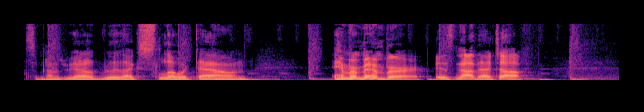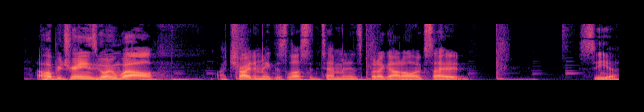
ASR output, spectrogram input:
sometimes we gotta really like slow it down. And remember, it's not that tough. I hope your training is going well. I tried to make this less than 10 minutes, but I got all excited. See ya.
